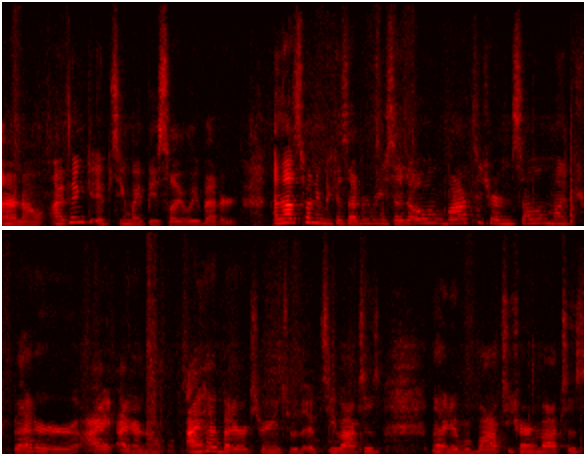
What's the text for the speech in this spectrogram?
I don't know. I think Ipsy might be slightly better. And that's funny because everybody says, oh, BoxyCharm so much better. I, I don't know. I had better experience with Ipsy boxes than I did with BoxyCharm boxes.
